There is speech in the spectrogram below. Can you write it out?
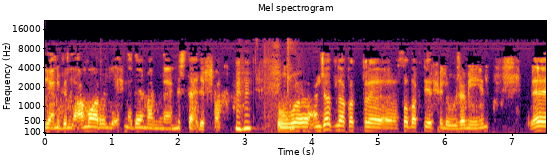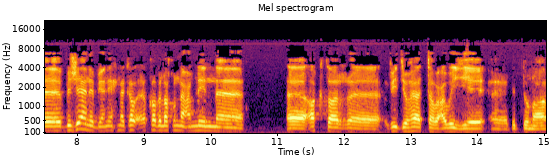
يعني بالأعمار اللي إحنا دائما بنستهدفها. وعن جد لقت صدى كتير حلو وجميل. آه، بجانب يعني إحنا قبل كنا عاملين آه، أكثر آه، فيديوهات توعوية بالدمى.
